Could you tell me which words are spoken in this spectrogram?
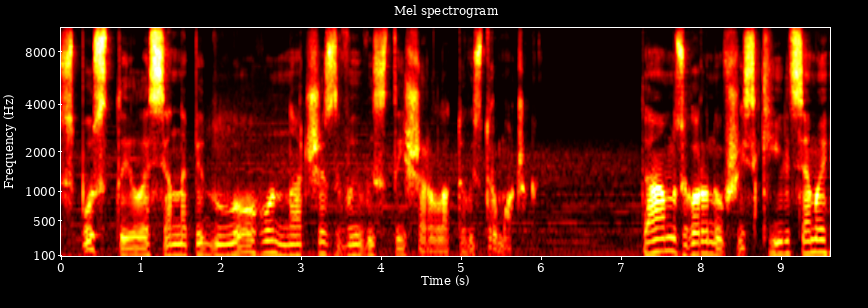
спустилася на підлогу, наче звивистий шарлатовий струмочок. Там, згорнувшись кільцями,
